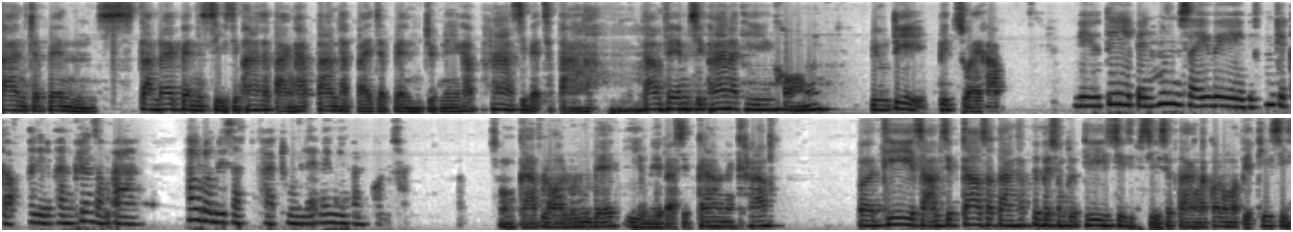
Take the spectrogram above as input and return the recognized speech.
ต้านจะเป็นต้านแรกเป็น 45 สตางค์ครับ ต้านถัดไปจะเป็นจุดนี้ครับ 51 สตางค์ครับไทม์เฟรม 15 นาทีของ Beauty ปิดสวยครับ Beauty เป็นหุ้นไซด์เวย์เป็นหุ้นเกี่ยวกับผลิตภัณฑ์เครื่องสำอางภาพรวมบริษัทขาดทุนและไม่มีปันผลค่ะส่งกราฟรอลุ้นเบรก EMA 89 นะครับ เปิดที่ 39 สตางค์ครับขึ้นไปสูงสุดที่ 44 สตางค์แล้วก็ลงมาปิดที่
